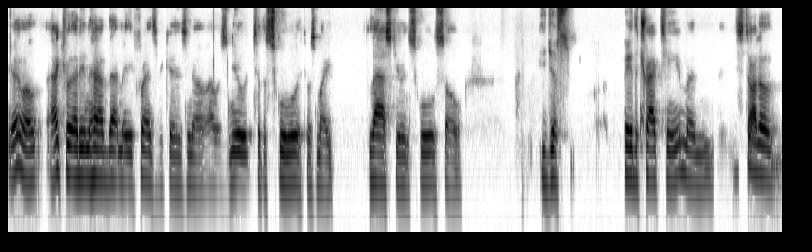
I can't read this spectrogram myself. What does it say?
Yeah, well, actually, I didn't have that many friends because you know I was new to the school. It was my last year in school, so you just made the track team and you started,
